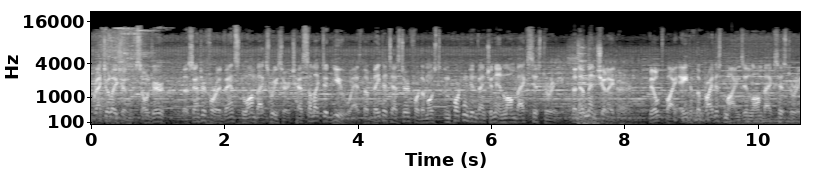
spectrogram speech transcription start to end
Congratulations, soldier. The Center for Advanced Lombax Research has selected you as the beta tester for the most important invention in Lombax history, the Dimensionator. Built by eight of the brightest minds in Lombax history,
